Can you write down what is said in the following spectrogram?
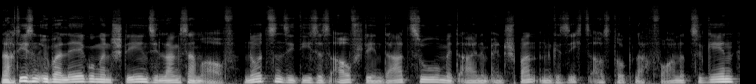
Nach diesen Überlegungen stehen Sie langsam auf. Nutzen Sie dieses Aufstehen dazu, mit einem entspannten Gesichtsausdruck nach vorne zu gehen.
